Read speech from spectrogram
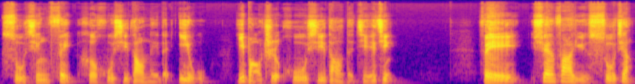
肃清肺和呼吸道内的异物，以保持呼吸道的洁净。肺宣发与肃降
